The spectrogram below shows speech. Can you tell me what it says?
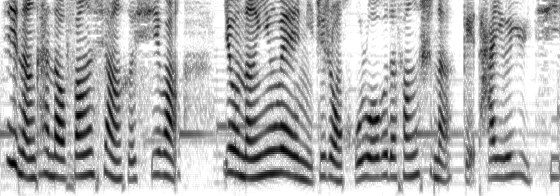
既能看到方向和希望，又能因为你这种胡萝卜的方式呢，给他一个预期。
